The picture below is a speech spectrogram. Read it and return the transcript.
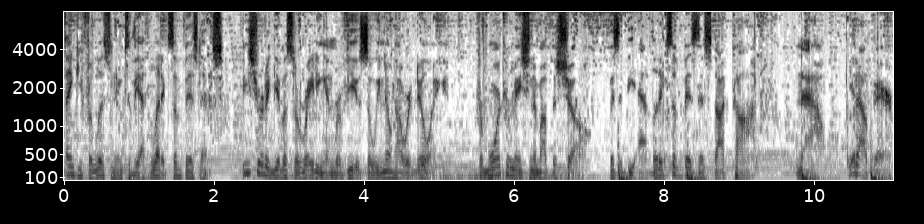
Thank you for listening to the Athletics of Business. Be sure to give us a rating and review so we know how we're doing. For more information about the show, visit theathleticsofbusiness.com. Now, get out there,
